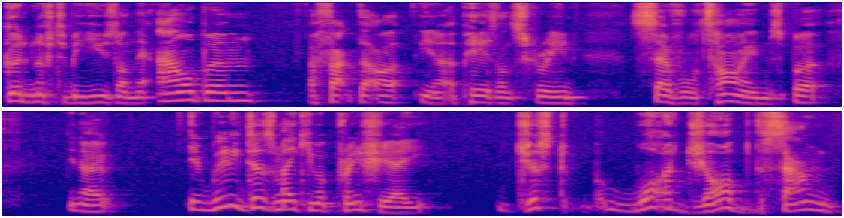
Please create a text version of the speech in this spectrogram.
good enough to be used on the album, a fact that uh, you know appears on screen several times. But you know, it really does make you appreciate just what a job the sound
